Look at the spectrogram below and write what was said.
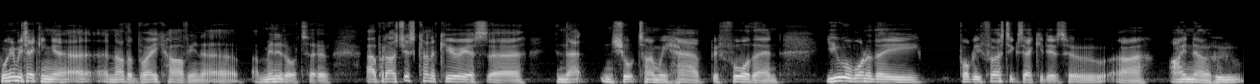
We're going to be taking a, another break, Harvey, in a, a minute or two. Uh, but I was just kind of curious uh, in that in short time we have before then, you were one of the probably first executives who uh, I know who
